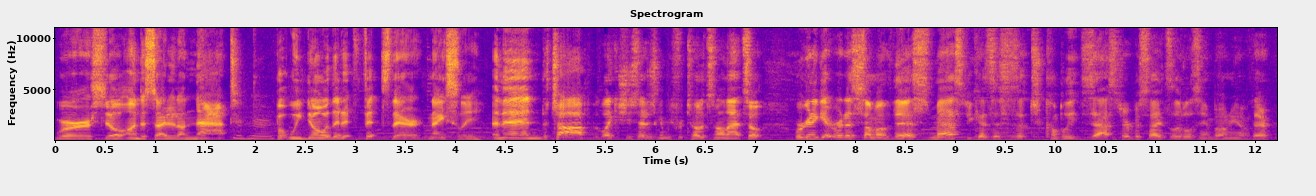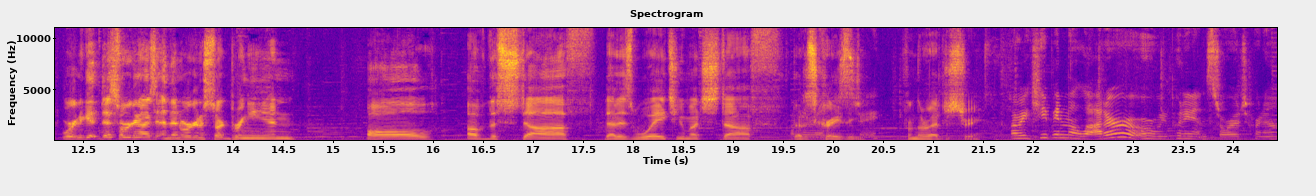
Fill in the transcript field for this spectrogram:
We're still undecided on that, mm-hmm. but we know that it fits there nicely. And then the top, like she said, is gonna be for totes and all that. So we're gonna get rid of some of this mess because this is a complete disaster. Besides a little Zamboni over there, we're gonna get this organized, and then we're gonna start bringing in all of the stuff that is way too much stuff. That is crazy from the registry. Are we keeping the ladder or are we putting it in storage for now?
